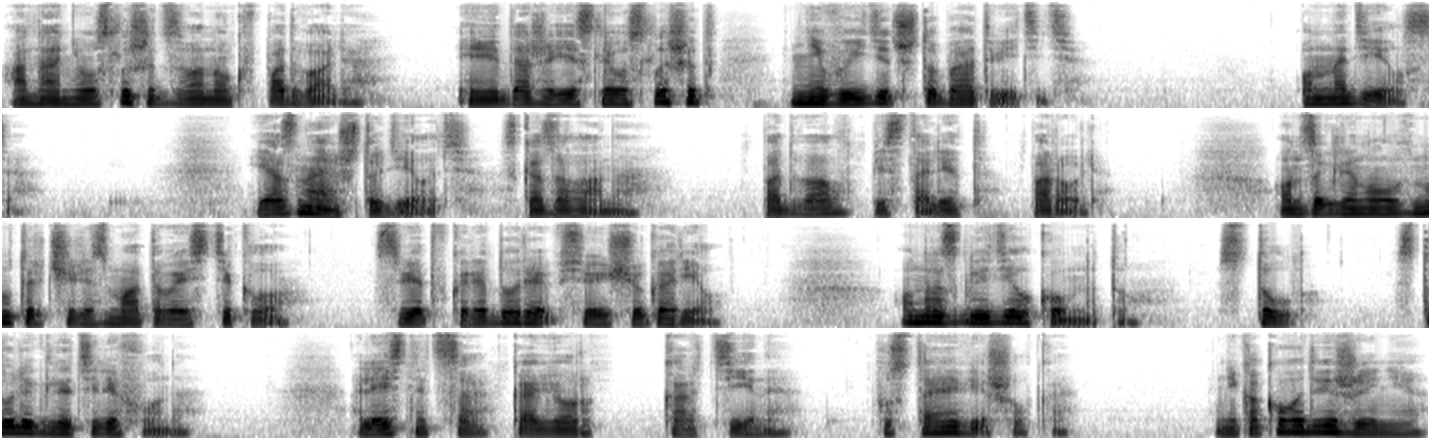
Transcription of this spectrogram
Она не услышит звонок в подвале и даже если услышит, не выйдет, чтобы ответить. Он надеялся. «Я знаю, что делать», — сказала она. Подвал, пистолет, пароль. Он заглянул внутрь через матовое стекло. Свет в коридоре все еще горел. Он разглядел комнату. Стул, столик для телефона. Лестница, ковер, картины, пустая вешалка. Никакого движения,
